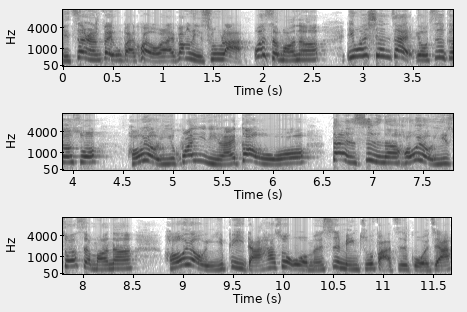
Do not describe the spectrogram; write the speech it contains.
你证人费五百块，我来帮你出啦。为什么呢？因为现在有志哥说侯友谊欢迎你来告我，但是呢，侯友谊说什么呢？侯友谊必答，他说我们是民主法治国家。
